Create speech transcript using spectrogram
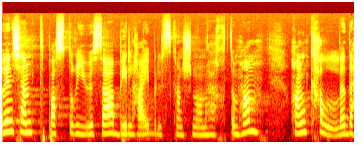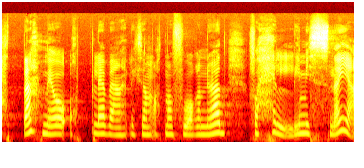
Og det er En kjent pastor i USA, Bill Hybels, kanskje noen har hørt om han, han kaller dette med å oppleve liksom, at man får en nød, for hellig misnøye.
